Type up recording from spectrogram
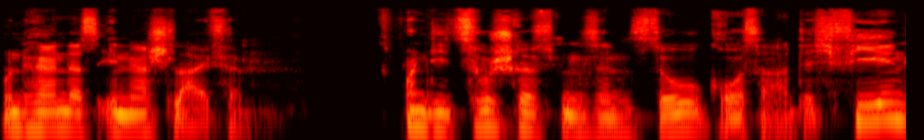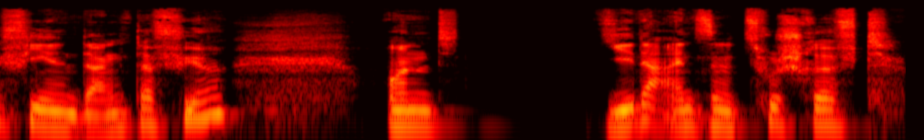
und hören das in der Schleife. Und die Zuschriften sind so großartig. Vielen, vielen Dank dafür. Und jede einzelne Zuschrift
